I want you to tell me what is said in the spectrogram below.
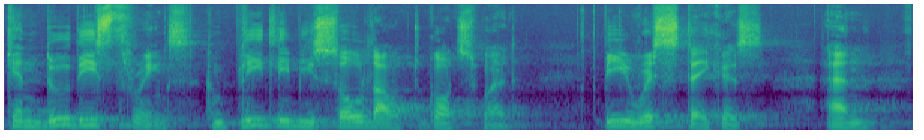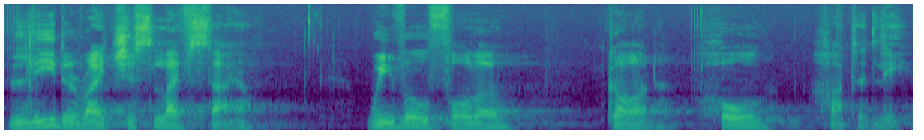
can do these things, completely be sold out to God's word, be risk takers, and lead a righteous lifestyle, we will follow God wholeheartedly.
